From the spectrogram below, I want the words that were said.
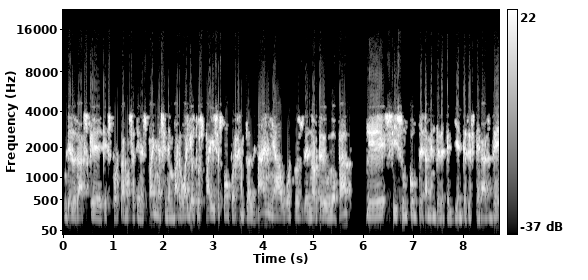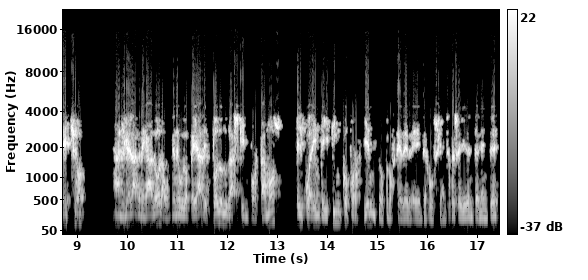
del gas que, que, exportamos aquí en España. Sin embargo, hay otros países como por ejemplo Alemania u otros del norte de Europa que sí son completamente dependientes de este gas. De hecho, a nivel agregado, la Unión Europea, de todo el gas que importamos, el 45% procede de, Rusia. Entonces, evidentemente,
